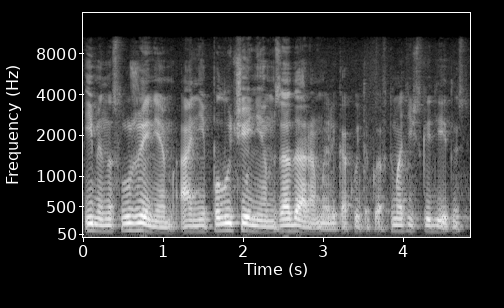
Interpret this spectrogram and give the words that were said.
именно служением, а не получением за даром или какой-то такой автоматической деятельностью.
